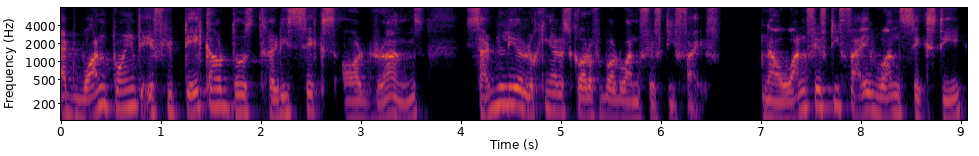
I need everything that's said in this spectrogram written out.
at one point, if you take out those 36 odd runs, suddenly you're looking at a score of about 155. Now, 155, 160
